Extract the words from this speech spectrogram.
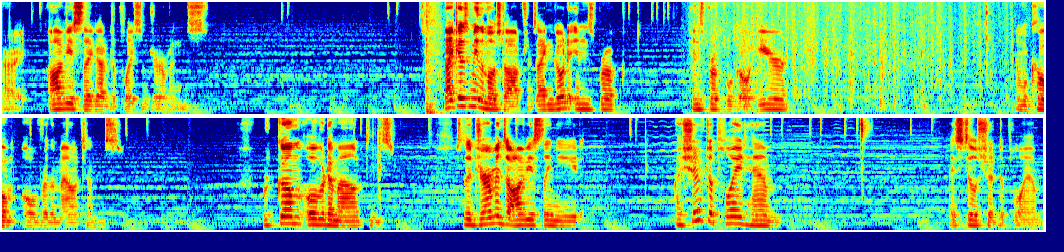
Alright. Obviously, I gotta deploy some Germans. That gives me the most options. I can go to Innsbruck. Innsbruck will go here. And we'll come over the mountains. We'll come over the mountains. So the Germans obviously need... I should have deployed him. I still should deploy him.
